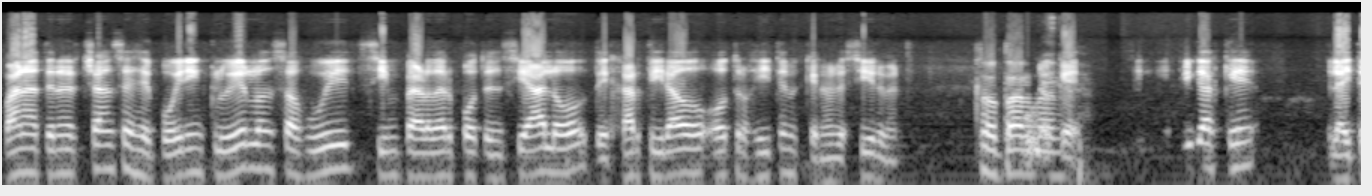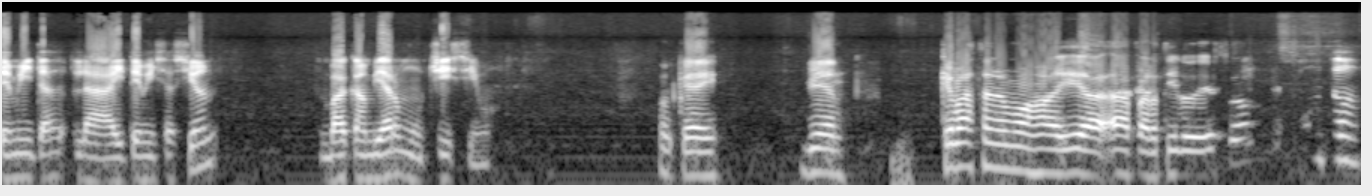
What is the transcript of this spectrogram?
van a tener chances de poder incluirlo en sus builds sin perder potencial o dejar tirados otros ítems que no les sirven. Lo Totalmente. que significa que la, itemita- la itemización va a cambiar muchísimo. Ok. Bien. ¿Qué más tenemos ahí a, a partir de eso? Punto.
